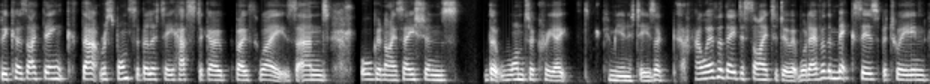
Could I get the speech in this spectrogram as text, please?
because I think that responsibility has to go both ways. And organizations that want to create communities, however they decide to do it, whatever the mix is between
